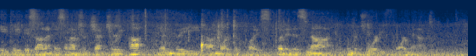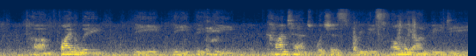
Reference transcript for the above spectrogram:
it, it is on a, is on a trajectory up in the uh, marketplace, but it is not the majority format. Um, finally, the, the, the, the content which is released only on BD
